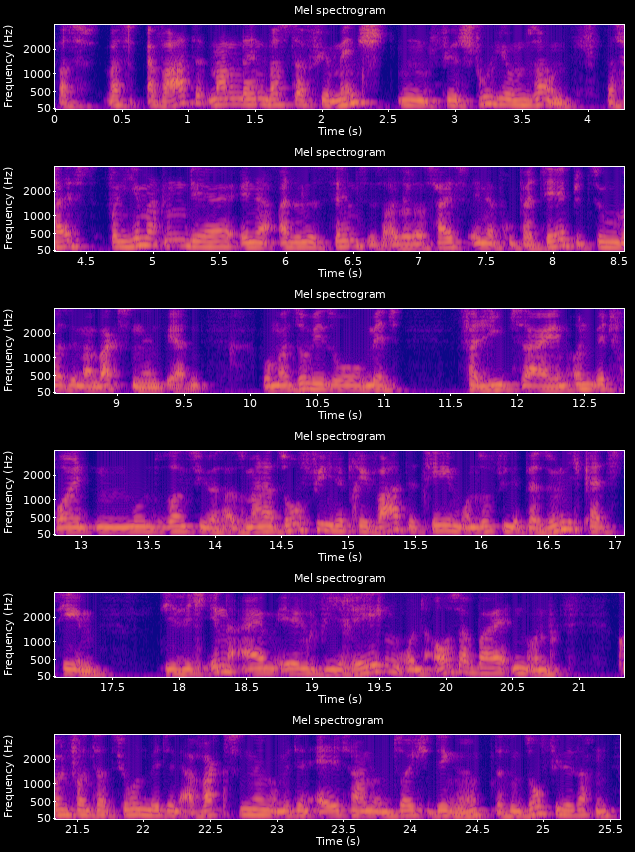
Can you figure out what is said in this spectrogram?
was, was erwartet man denn, was da für Menschen fürs Studium sind? Das heißt, von jemandem, der in der Adoleszenz ist, also das heißt in der Pubertät beziehungsweise im Erwachsenenwerden, wo man sowieso mit verliebt sein und mit Freunden und sonst wie was. Also man hat so viele private Themen und so viele Persönlichkeitsthemen, die sich in einem irgendwie regen und ausarbeiten und Konfrontation mit den Erwachsenen und mit den Eltern und solche Dinge. Das sind so viele Sachen.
